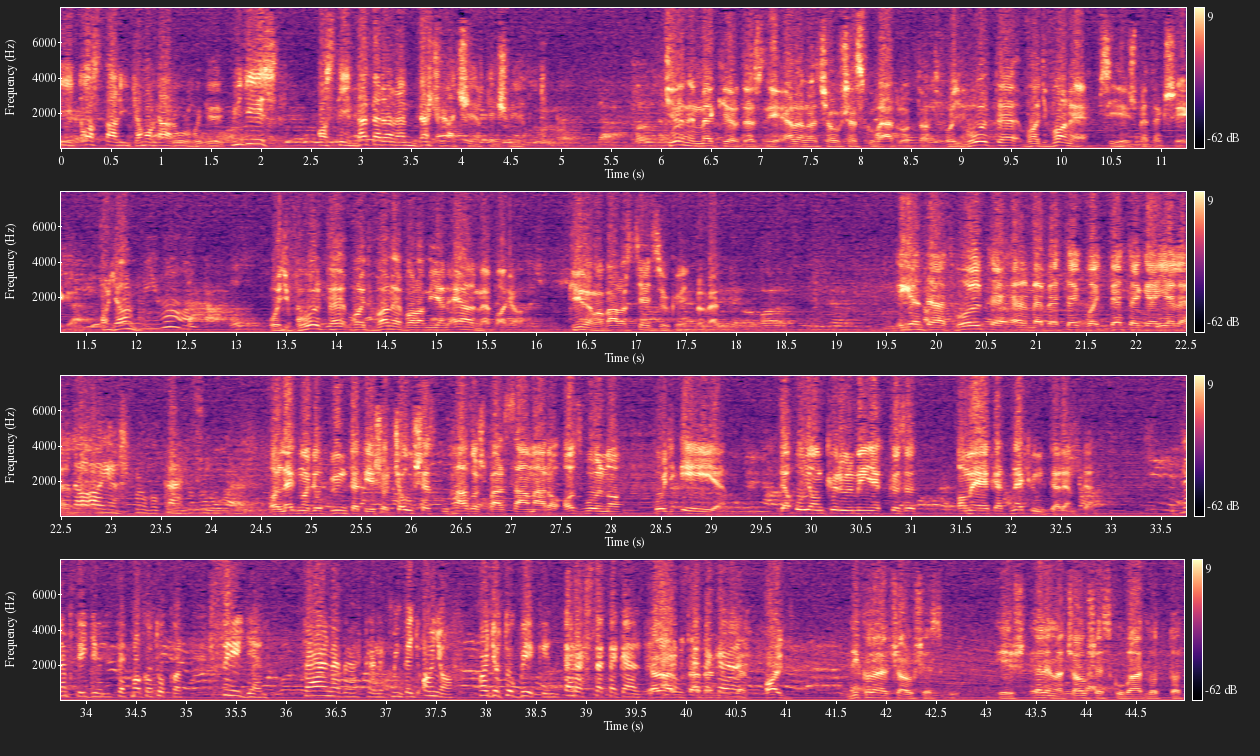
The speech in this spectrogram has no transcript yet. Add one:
Itt azt állítja magáról, hogy ő ügyész, azt én beterelem becsületsértés miatt. Kérném megkérdezni Elena Ceausescu vádlottat, hogy volt-e vagy van-e pszichés betegsége? Hogyan? Mi van? Hogy volt-e vagy van-e valamilyen elmebaja? Kérem a választ jegyzőkönyvbe venni. Igen, tehát volt-e elmebeteg vagy betegen jelen? De aljas provokáció. A legnagyobb büntetés a Ceausescu házaspár számára az volna, hogy éljen, de olyan körülmények között, amelyeket nekünk teremtett. Nem szégyellitek magatokat? Szégyen! Felneveltelek, mint egy anya. Hagyjatok békén, eresztetek el! Elárultál eresztetek el. bennünket. Hagyd! Nikolaj Ceausescu és Elena Ceausescu vádlottat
